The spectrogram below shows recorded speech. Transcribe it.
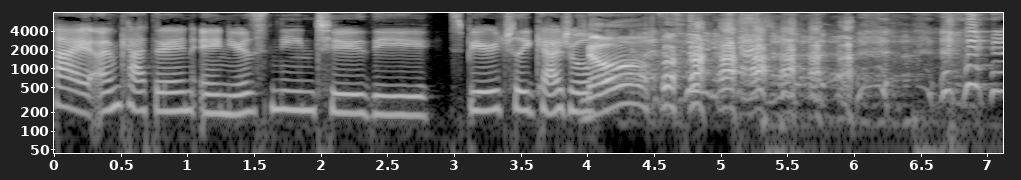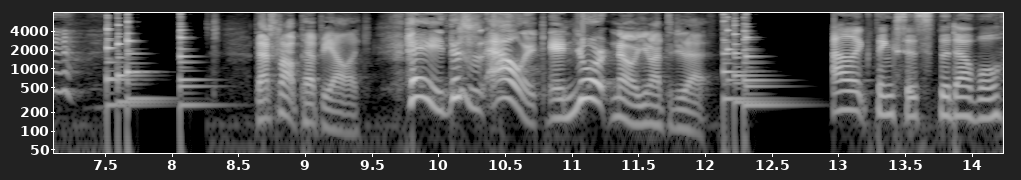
Hi, I'm Katherine, and you're listening to the Spiritually Casual. No! That's not Peppy Alec. Hey, this is Alec, and you're. No, you don't have to do that. Alec thinks it's the devil.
